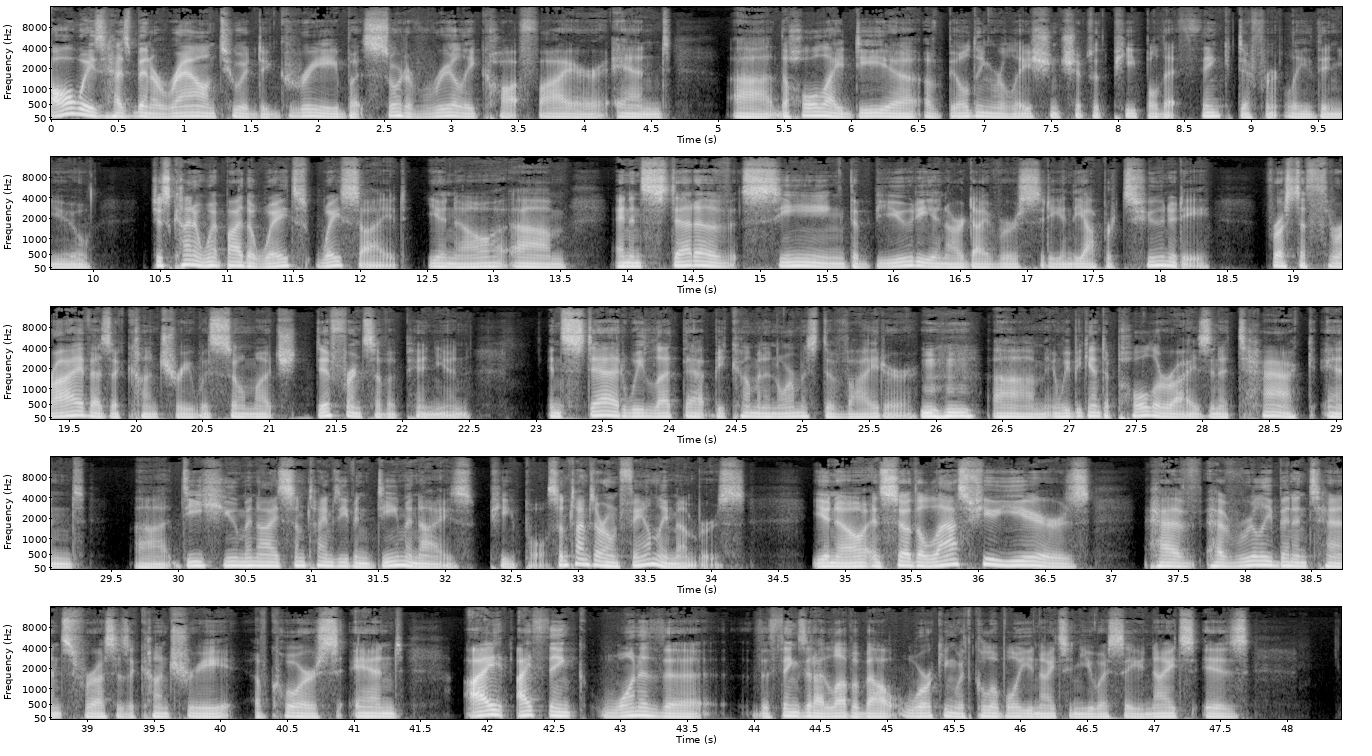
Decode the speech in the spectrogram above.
always has been around to a degree, but sort of really caught fire. And uh, the whole idea of building relationships with people that think differently than you just kind of went by the way- wayside, you know? Um, and instead of seeing the beauty in our diversity and the opportunity for us to thrive as a country with so much difference of opinion, instead we let that become an enormous divider Mm-hmm. um, and we began to polarize and attack and uh, dehumanize, sometimes even demonize people, sometimes our own family members, you know. And so the last few years have have really been intense for us as a country, of course. And I I think one of the the things that I love about working with Global Unites and USA Unites is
